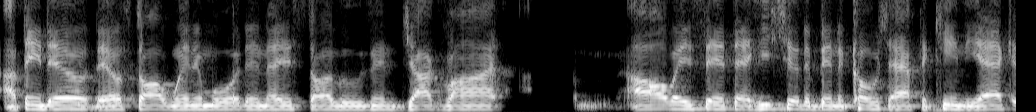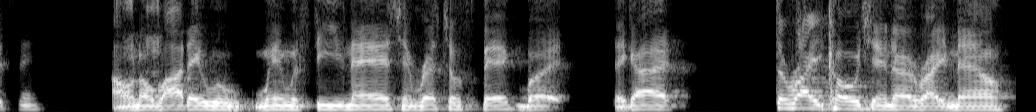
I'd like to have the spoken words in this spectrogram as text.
I think they'll they'll start winning more than they start losing. Jacque Vaughn, I always said that he should have been the coach after Kenny Atkinson. I don't know mm-hmm. why they will win with Steve Nash in retrospect, but they got the right coach in there right now.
